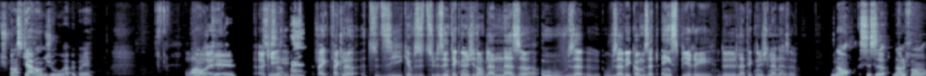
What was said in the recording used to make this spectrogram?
je pense, 40 jours à peu près. Wow. Euh, OK. fait, que là, tu dis que vous utilisez une technologie, donc la NASA, ou vous, vous avez comme vous êtes inspiré de la technologie de la NASA? Non, c'est ça. Dans le fond,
